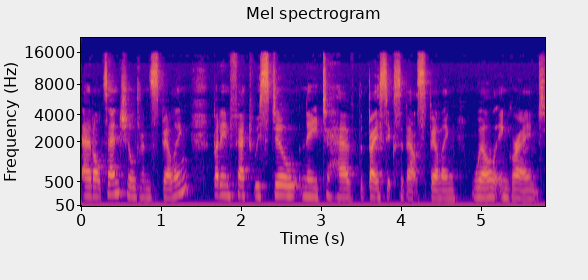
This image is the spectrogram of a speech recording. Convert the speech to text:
adults, and children's spelling, but in fact, we still need to have the basics about spelling well ingrained.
